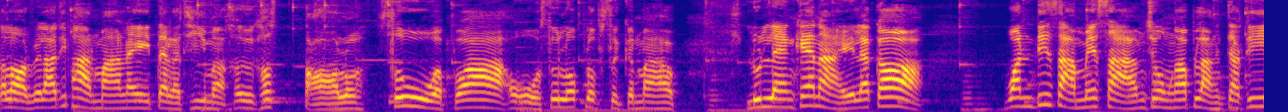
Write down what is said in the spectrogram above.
ตลอดเวลาที่ผ่านมาในแต่ละทีมอะคือเขาต่อสู้แบบว่าโอ้โหสู้รบหลบศึกกันมาแบบรุนแรงแค่ไหนแล้วก็ วันที่ 3 เมษายนชมครับ หลังจากที่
